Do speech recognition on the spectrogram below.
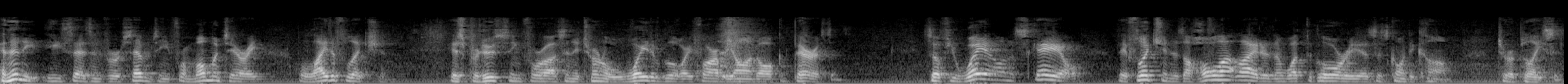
and then he, he says in verse 17, for momentary light affliction is producing for us an eternal weight of glory far beyond all comparison. So if you weigh it on a scale, the affliction is a whole lot lighter than what the glory is that's going to come to replace it.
